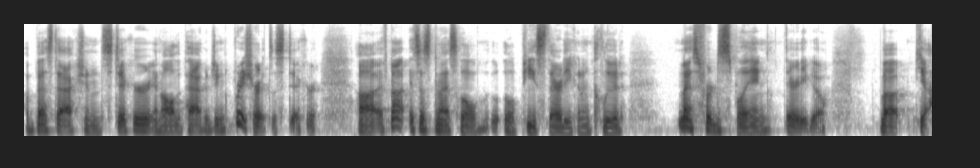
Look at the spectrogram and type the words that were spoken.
a best action sticker in all the packaging. pretty sure it's a sticker. Uh, if not, it's just a nice little, little piece there that you can include. Nice for displaying. There you go. But yeah,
